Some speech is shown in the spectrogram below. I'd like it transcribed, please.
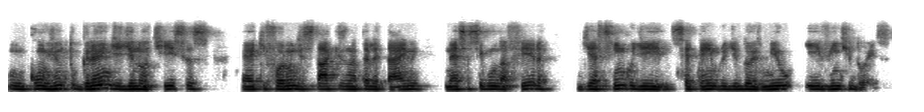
um conjunto grande de notícias é, que foram destaques na Teletime nessa segunda-feira, dia 5 de setembro de 2022.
